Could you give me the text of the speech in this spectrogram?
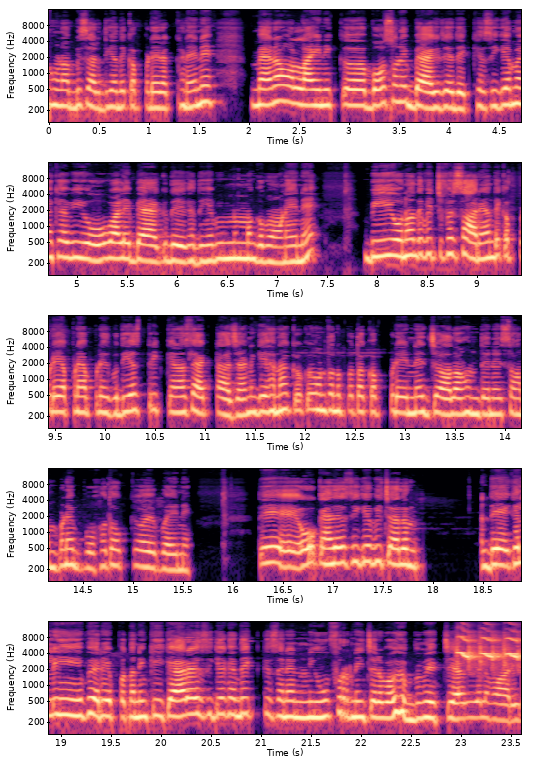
ਹੁਣ ਅਭੀ ਸਰਦੀਆਂ ਦੇ ਕੱਪੜੇ ਰੱਖਣੇ ਨੇ। ਮੈਂ ਨਾ ਔਨਲਾਈਨ ਇੱਕ ਬਹੁਤ ਸੋਹਣੇ ਬੈਗ ਜੇ ਦੇਖੇ ਸੀਗੇ। ਮੈਂ ਕਿਹਾ ਵੀ ਉਹ ਵਾਲੇ ਬੈਗ ਦੇਖਦੀ ਹਾਂ ਵੀ ਮੈਂ ਮੰਗਵਾਉਣੇ ਨੇ। ਵੀ ਉਹਨਾਂ ਦੇ ਵਿੱਚ ਫਿਰ ਸਾਰਿਆਂ ਦੇ ਕੱਪੜੇ ਆਪਣੇ ਆਪਣੇ ਵਧੀਆ ਤਰੀਕੇ ਨਾਲ ਸੈੱਟ ਆ ਜਾਣਗੇ ਹੈ ਨਾ ਕਿਉਂਕਿ ਹੁਣ ਤੁਹਾਨੂੰ ਪਤਾ ਕੱਪੜੇ ਇੰਨੇ ਜ਼ਿਆਦਾ ਹੁੰਦੇ ਨੇ, ਸਾਂਭਣੇ ਬਹੁਤ ਔਖੇ ਹੋਏ ਪਏ ਨੇ। ਅਤੇ ਉਹ ਕਹਿੰਦੇ ਸੀਗੇ ਵੀ ਚੱਲ ਦੇਖ ਲਈ, ਫਿਰ ਇਹ ਪਤਾ ਨਹੀਂ ਕੀ ਕਹਿ ਰਹੇ ਸੀਗੇ, ਕਹਿੰਦੇ ਕਿਸੇ ਨੇ ਨਿਊ ਫਰਨੀਚਰ ਵੇਚਿਆ ਵੀ ਅਲਮਾਰੀ।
